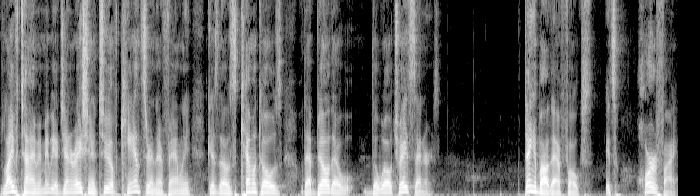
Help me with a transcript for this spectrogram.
lifetime and maybe a generation or two of cancer in their family because those chemicals that build the the World Trade Centers. Think about that, folks. It's horrifying.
